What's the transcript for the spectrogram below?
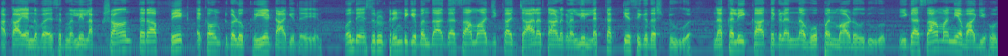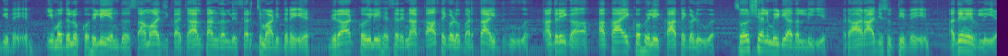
ಅಕಾಯ್ ಎನ್ನುವ ಹೆಸರಿನಲ್ಲಿ ಲಕ್ಷಾಂತರ ಫೇಕ್ ಅಕೌಂಟ್ಗಳು ಕ್ರಿಯೇಟ್ ಆಗಿದೆ. ಒಂದು ಹೆಸರು ಟ್ರೆಂಡಿಗೆ ಬಂದಾಗ ಸಾಮಾಜಿಕ ಜಾಲತಾಣಗಳಲ್ಲಿ ಲೆಕ್ಕಕ್ಕೆ ಸಿಗದಷ್ಟು ನಕಲಿ ಖಾತೆಗಳನ್ನು ಓಪನ್ ಮಾಡುವುದು ಈಗ ಸಾಮಾನ್ಯವಾಗಿ ಹೋಗಿದೆ. ಈ ಮೊದಲು ಕೊಹ್ಲಿ ಎಂದು ಸಾಮಾಜಿಕ ಜಾಲತಾಣದಲ್ಲಿ ಸರ್ಚ್ ಮಾಡಿದರೆ ವಿರಾಟ್ ಕೊಹ್ಲಿ ಹೆಸರಿನ ಖಾತೆಗಳು ಬರ್ತಾ ಇದ್ವು. ಆದರೀಗ ಅಕಾಯ್ ಕೊಹ್ಲಿ ಖಾತೆಗಳು ಸೋಷಿಯಲ್ ಮೀಡಿಯಾದಲ್ಲಿ ರಾರಾಜಿಸುತ್ತಿವೆ. ಅದೇನಿರಲಿ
